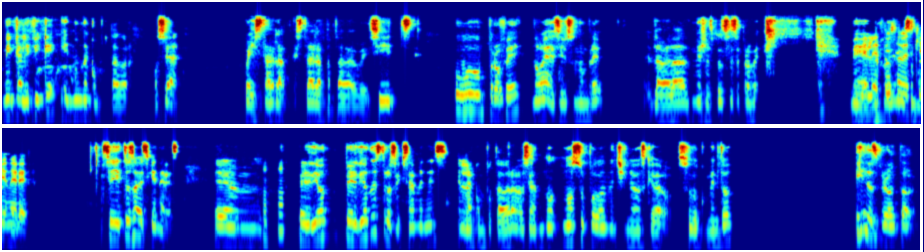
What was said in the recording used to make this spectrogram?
me califique en una computadora. O sea, güey, está de la, está de la patada, güey. Sí, hubo un profe, no voy a decir su nombre, la verdad, mis respetos a ese profe. Dile, tú sabes quién eres. Sí, tú sabes quién eres. Em, perdió, perdió nuestros exámenes en la computadora, o sea, no, no supo dónde chingados quedó su documento. Y nos preguntó,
